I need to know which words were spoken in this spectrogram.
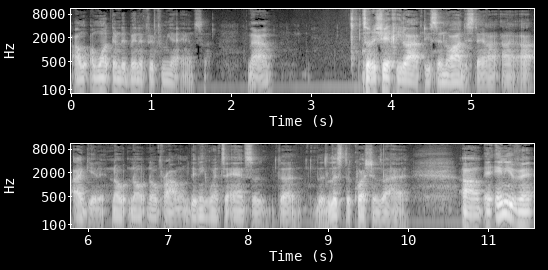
I, I want them to benefit from your answer." Now, so the Sheikh he laughed. He said, "No, I understand. I, I, I get it. No, no, no problem." Then he went to answer the the list of questions I had. Um, in any event,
